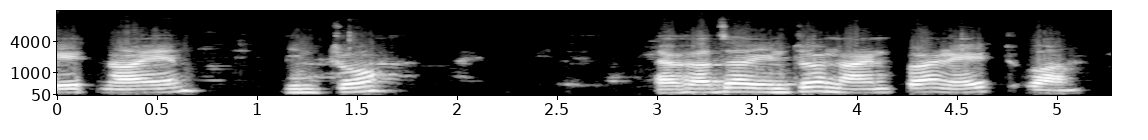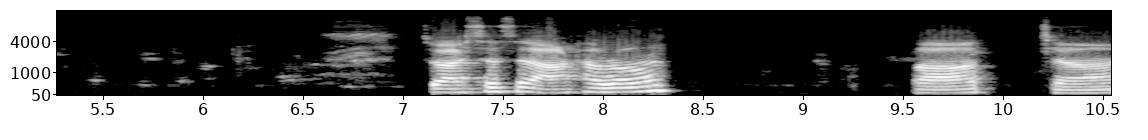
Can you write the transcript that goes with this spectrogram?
eight nine into এক হাজার into nine point eight one তো আসতে আসতে আঠারো পাঁচ চার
